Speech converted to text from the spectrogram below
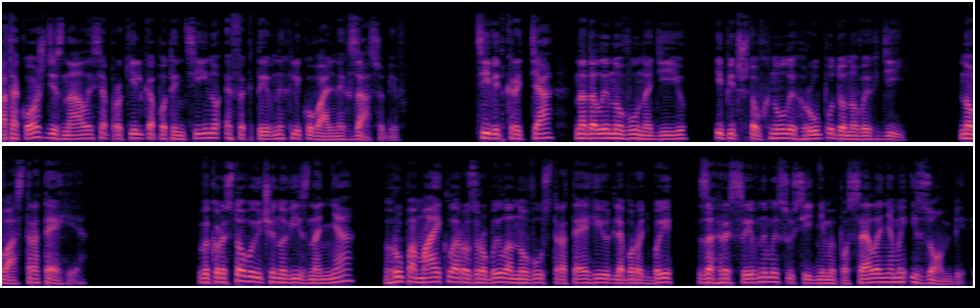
а також дізналися про кілька потенційно ефективних лікувальних засобів. Ці відкриття надали нову надію і підштовхнули групу до нових дій. Нова стратегія. Використовуючи нові знання, група Майкла розробила нову стратегію для боротьби з агресивними сусідніми поселеннями і зомбі.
